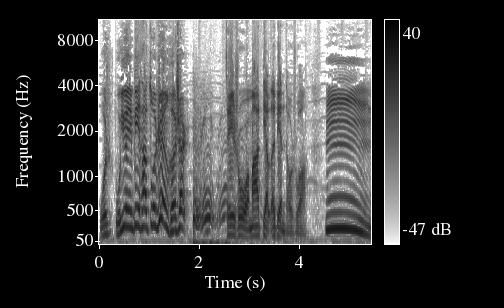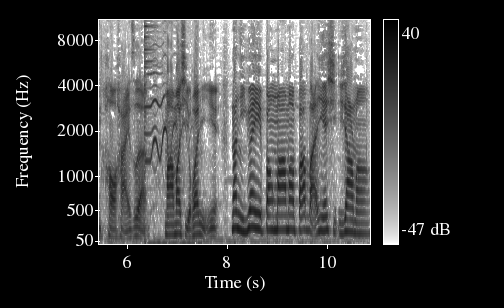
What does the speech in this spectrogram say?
我我愿意为她做任何事儿。”这时候我妈点了点头说：“嗯，好孩子，妈妈喜欢你，那你愿意帮妈妈把碗也洗一下吗？”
